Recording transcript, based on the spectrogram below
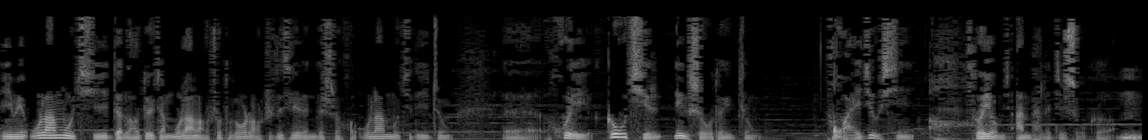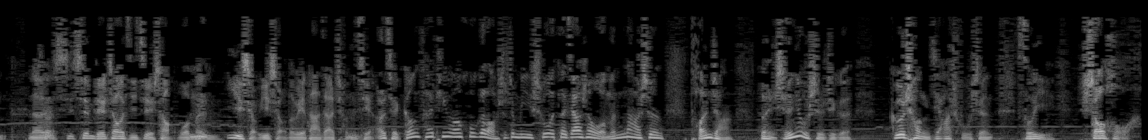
因为乌拉木齐的老队长木兰老师、图罗老师这些人的时候，乌拉木齐的一种呃会勾起那个时候的一种怀旧心，啊所以我们就安排了这首歌。嗯，那先先别着急介绍，我们嗯一首一首的为大家呈现。而且刚才听完胡歌老师这么一说，再加上我们纳顺团长本身又是这个歌唱家出身，所以稍后啊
